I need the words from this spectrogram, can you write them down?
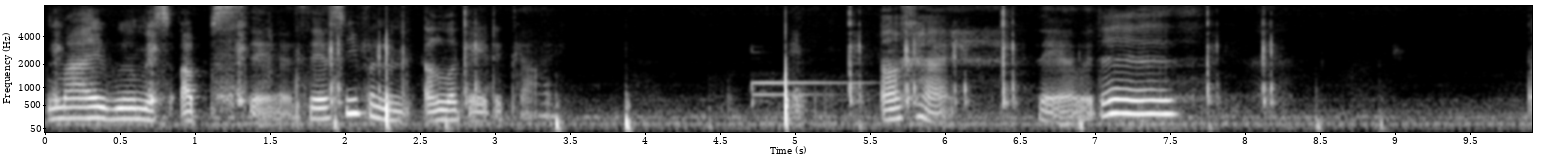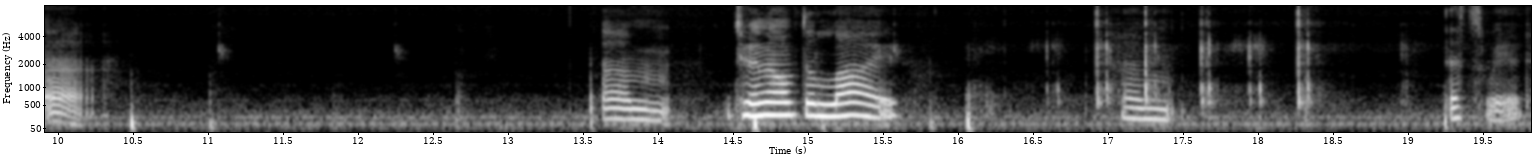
my room is upstairs. There's even an elevator guy. Okay, there it is. Uh, um, turn off the light. Um, that's weird.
